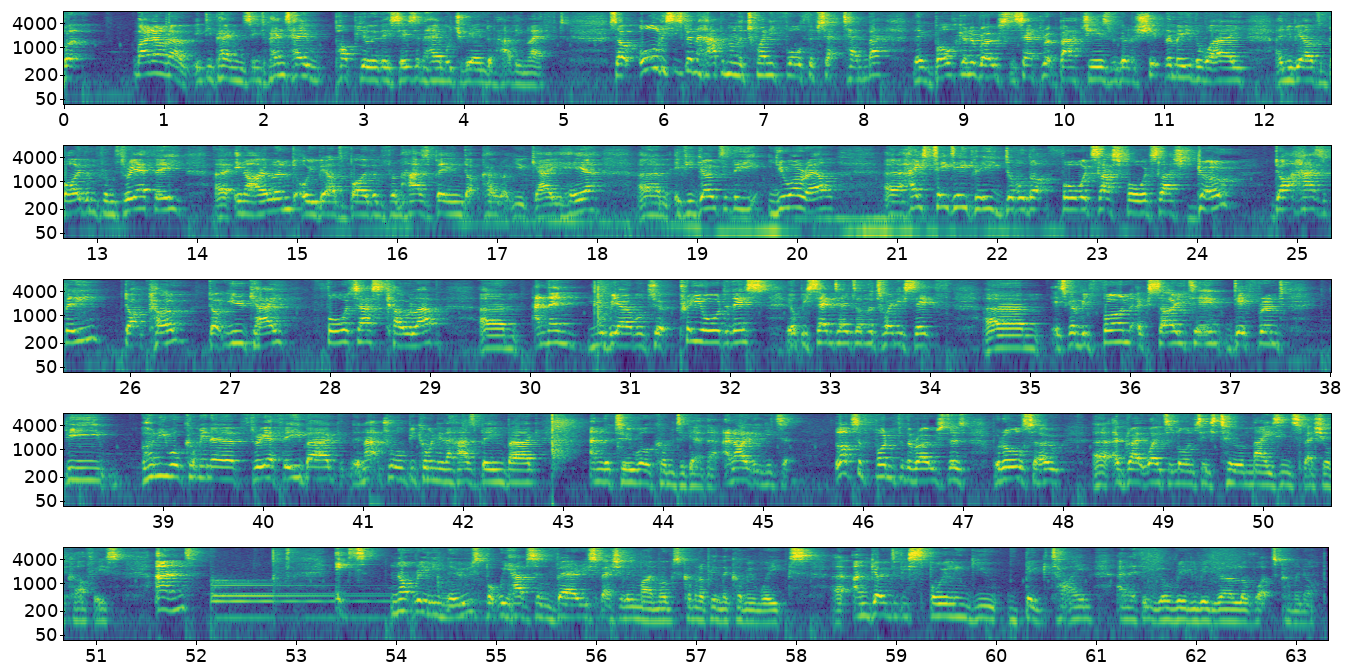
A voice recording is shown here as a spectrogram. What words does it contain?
but I don't know. It depends. It depends how popular this is and how much we end up having left. So all this is going to happen on the 24th of September. They're both going to roast the separate batches. We're going to ship them either way, and you'll be able to buy them from 3FE uh, in Ireland, or you'll be able to buy them from hasbean.co.uk here. Um, if you go to the URL, uh, http double dot forward slash forward slash go www.hasbean.co.uk forward slash collab. Um, and then you'll be able to pre-order this. It'll be sent out on the 26th. Um, it's going to be fun, exciting, different. The honey will come in a 3FE bag. The natural will be coming in a Has Bean bag, and the two will come together. And I think it's lots of fun for the roasters, but also uh, a great way to launch these two amazing special coffees. And it's not really news, but we have some very special in my mugs coming up in the coming weeks. Uh, I'm going to be spoiling you big time, and I think you're really, really going to love what's coming up.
